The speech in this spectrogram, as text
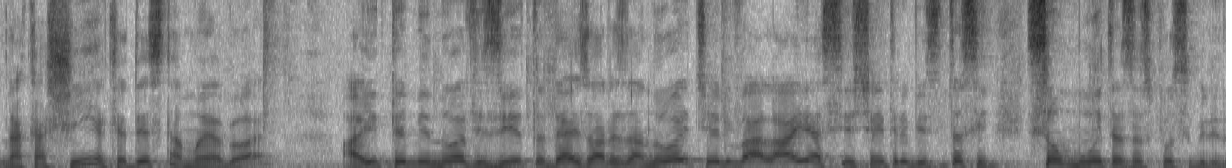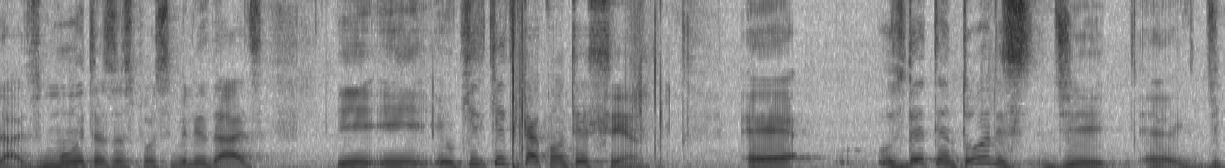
na caixinha, que é desse tamanho agora. Aí terminou a visita, 10 horas da noite, ele vai lá e assiste a entrevista. Então, assim, são muitas as possibilidades, muitas as possibilidades. E, e, e o que está acontecendo? É, os detentores de, é, de,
